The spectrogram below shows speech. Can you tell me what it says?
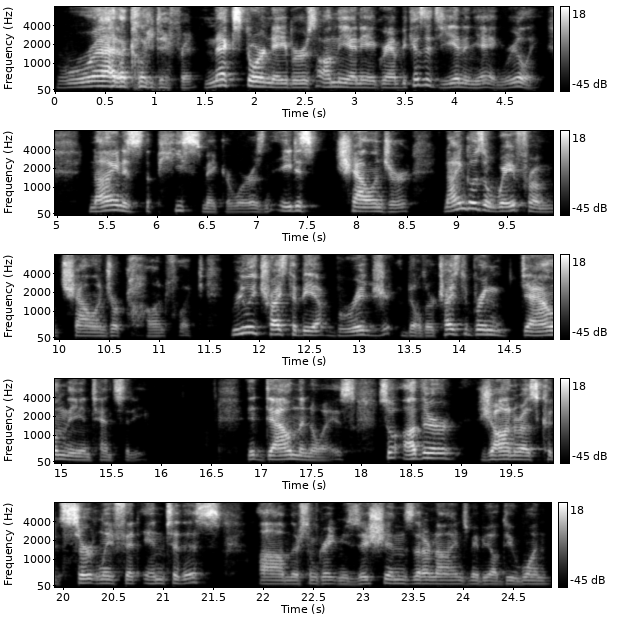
Radically different. Next door neighbors on the Enneagram because it's yin and yang, really. 9 is the peacemaker whereas 8 is challenger. 9 goes away from challenge or conflict. Really tries to be a bridge builder, tries to bring down the intensity. It down the noise. So other genres could certainly fit into this. Um, there's some great musicians that are nines. Maybe I'll do one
